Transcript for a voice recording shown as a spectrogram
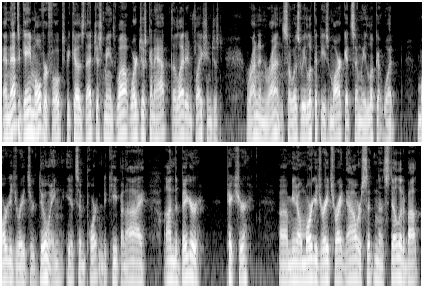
And that's game over, folks, because that just means, well, we're just going to have to let inflation just run and run. So as we look at these markets and we look at what mortgage rates are doing, it's important to keep an eye on the bigger picture um, you know, mortgage rates right now are sitting still at about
